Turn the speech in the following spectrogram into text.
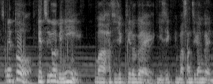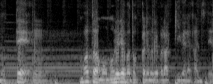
それと月曜日にまあ80キロぐらい2時、まあ、3時間ぐらい乗ってう、ん。あとはもう乗れればどっかで乗ればラッキーぐらいな感じで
